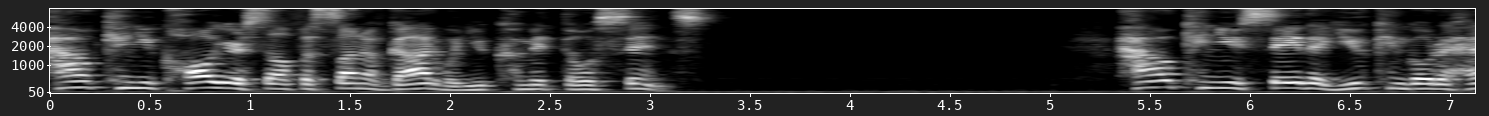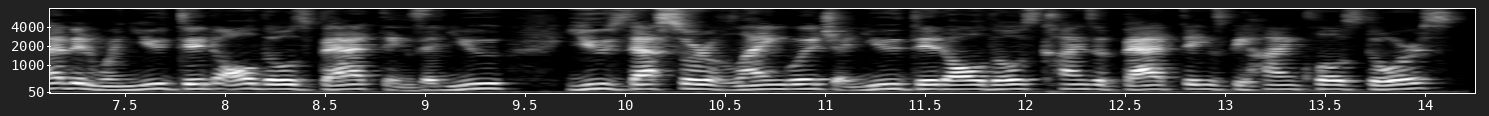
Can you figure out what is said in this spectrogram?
How can you call yourself a son of God when you commit those sins? How can you say that you can go to heaven when you did all those bad things and you use that sort of language and you did all those kinds of bad things behind closed doors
